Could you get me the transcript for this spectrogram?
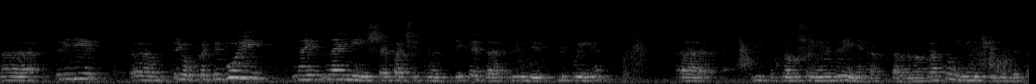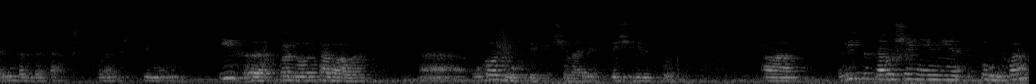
Э, Среди э, трех категорий наименьшая по численности это люди слепые, э, лица с нарушением зрения, как сказано в законе, не очень любят, они когда так говоришь прямую. Их проголосовало около двух тысяч человек, 1900. А, лица с нарушениями слуха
